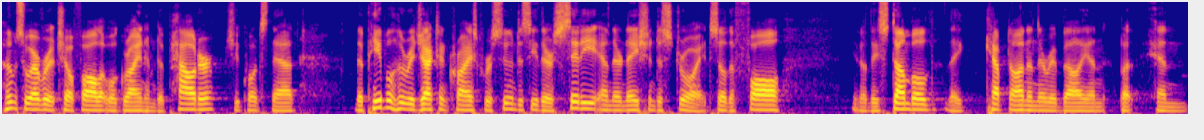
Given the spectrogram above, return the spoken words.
whomsoever it shall fall, it will grind him to powder. She quotes that. The people who rejected Christ were soon to see their city and their nation destroyed. So the fall, you know, they stumbled, they kept on in their rebellion, but and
